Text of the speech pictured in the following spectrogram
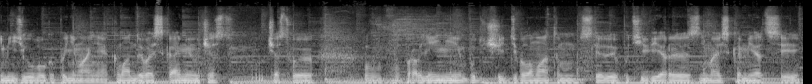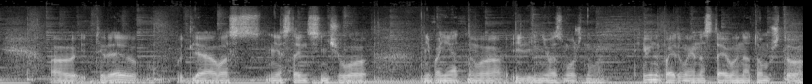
имеете глубокое понимание, командуя войсками, участвуя в управлении, будучи дипломатом, следуя пути веры, занимаясь коммерцией, а, тогда для вас не останется ничего непонятного или невозможного. Именно поэтому я настаиваю на том, что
